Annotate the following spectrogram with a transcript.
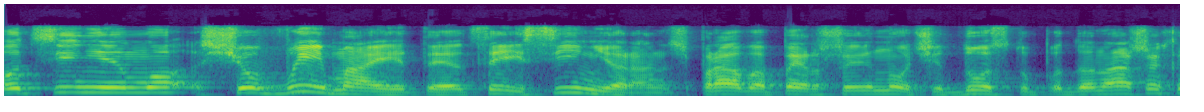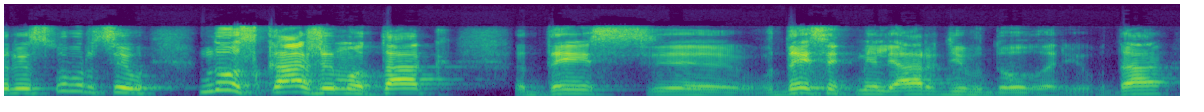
оцінюємо, що ви маєте цей сіньоранж, право першої ночі доступу до наших ресурсів, ну, скажімо так, десь е, в 10 мільярдів доларів. Да?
